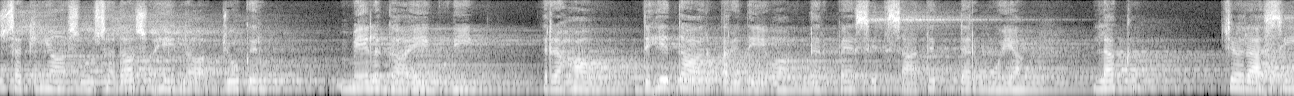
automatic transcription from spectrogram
ਸਖੀਆਂ, ਸੋ ਸਦਾ ਸੁਹੇਲਾ, ਜੋ ਕਿਰ ਮੇਲ ਗਾਏ ਗੁਣੀ। ਰਹਾਉ ਦੇਹ ਧਾਰ ਅਰ ਦੇਵਾ, ਡਰ ਪੈ ਸਿਧ ਸਾਧਕ ਡਰ ਮੋਇਆ। ਲਖ 84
